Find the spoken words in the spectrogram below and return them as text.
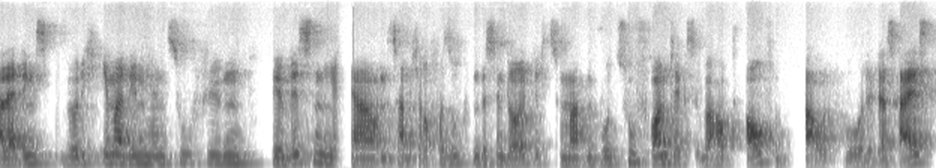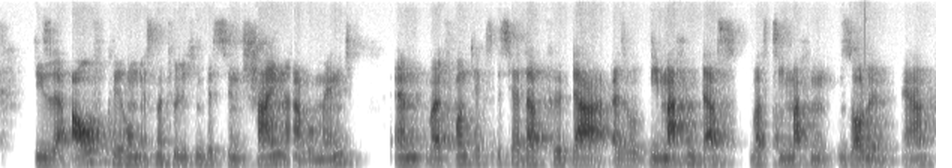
Allerdings würde ich immer dem hinzufügen, wir wissen ja, und das habe ich auch versucht ein bisschen deutlich zu machen, wozu Frontex überhaupt aufgebaut wurde. Das heißt, diese Aufklärung ist natürlich ein bisschen Scheinargument, ähm, weil Frontex ist ja dafür da. Also die machen das, was sie machen sollen. Ja?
